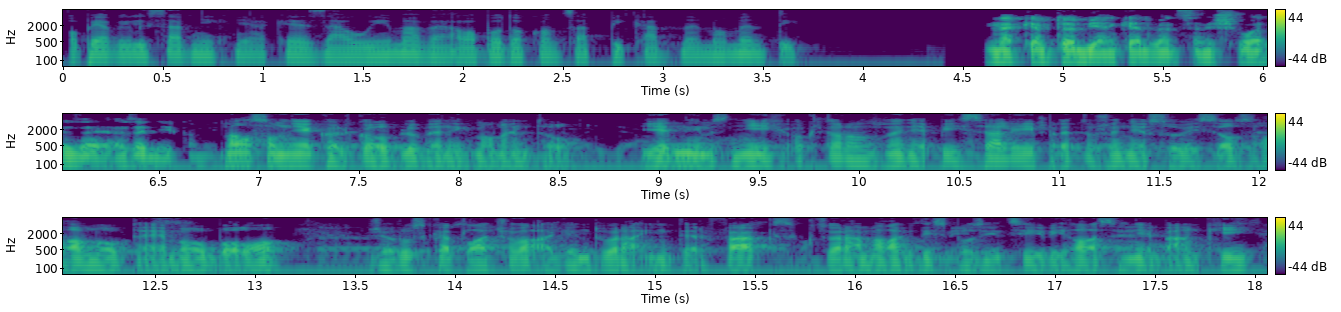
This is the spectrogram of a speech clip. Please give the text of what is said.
Objavili sa v nich nejaké zaujímavé alebo dokonca pikantné momenty? Nekem több ilyen kedvencem is volt, az egyik, ami... Mal som niekoľko obľúbených momentov. Jedným z nich, o ktorom sme nepísali, pretože nesúvisel s hlavnou témou, bolo, že ruská tlačová agentúra Interfax, ktorá mala k dispozícii vyhlásenie banky,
